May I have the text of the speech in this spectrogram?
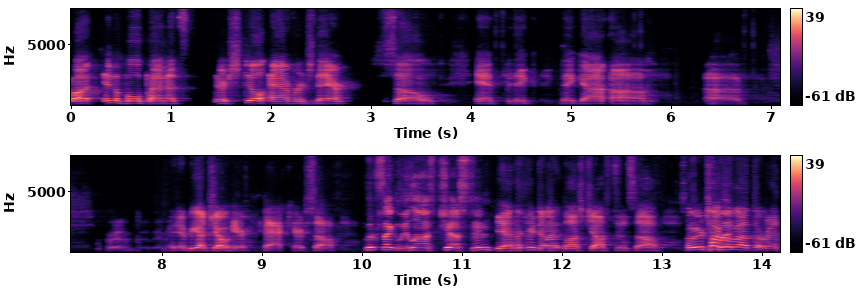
but in the bullpen, that's they're still average there. So and they they got uh uh we got Joe here back here. So looks like we lost Justin. Yeah, look, we lost Justin. So so we were talking but about the red.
